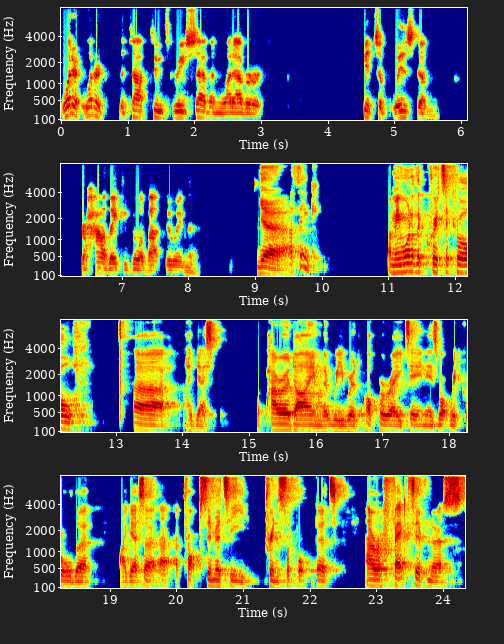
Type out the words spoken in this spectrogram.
What are what are the top two, three, seven, whatever bits of wisdom for how they could go about doing that? Yeah, I think. I mean, one of the critical, uh, I guess, the paradigm that we would operate in is what we'd call the, I guess, a, a proximity principle. That our effectiveness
